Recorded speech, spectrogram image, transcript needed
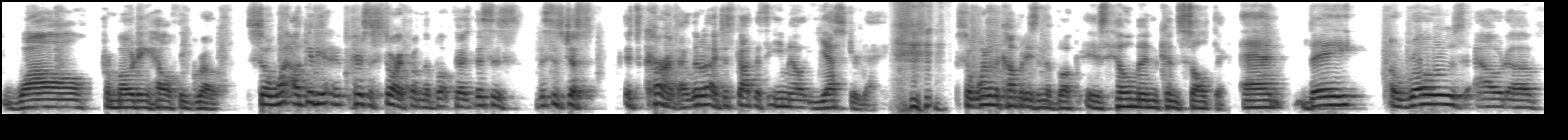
while promoting healthy growth. So I'll give you here's a story from the book. this is this is just it's current. I literally I just got this email yesterday. so one of the companies in the book is Hillman Consulting, and they arose out of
